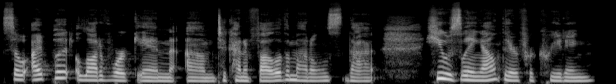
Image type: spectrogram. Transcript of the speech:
So I put a lot of work in um, to kind of follow the models that he was laying out there for creating,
